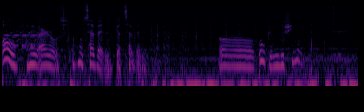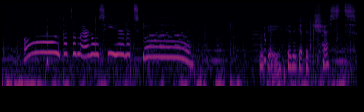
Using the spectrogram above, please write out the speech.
Oh, five arrows. Oh, seven. Got seven. Uh, oh, Gerudo shield. Oh, we got some arrows here. Let's go. Okay, can we get the chests?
